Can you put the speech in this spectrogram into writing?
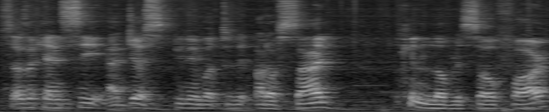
So as I can see I just spin over to the other side. Looking lovely so far.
